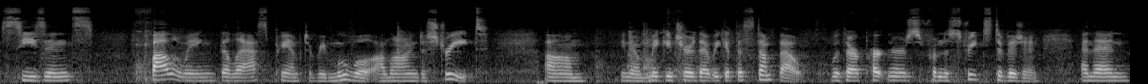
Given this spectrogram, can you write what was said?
seasons following the last preemptive removal along the street. Um, you know, making sure that we get the stump out with our partners from the streets division, and then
